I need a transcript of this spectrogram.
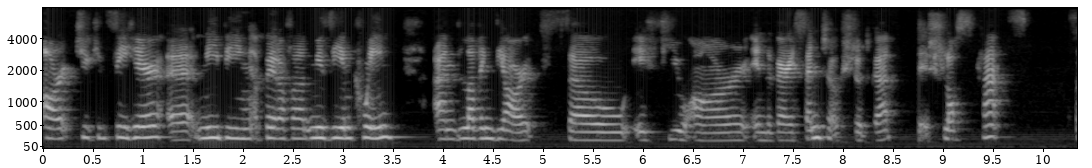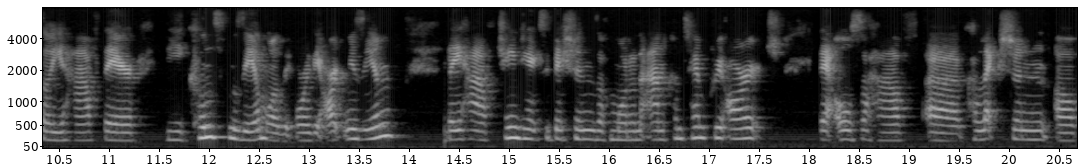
art you can see here. Uh, me being a bit of a museum queen and loving the arts. So if you are in the very center of Stuttgart, the Schlossplatz, so you have there the Kunstmuseum or the or the art museum. They have changing exhibitions of modern and contemporary art. They also have a collection of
